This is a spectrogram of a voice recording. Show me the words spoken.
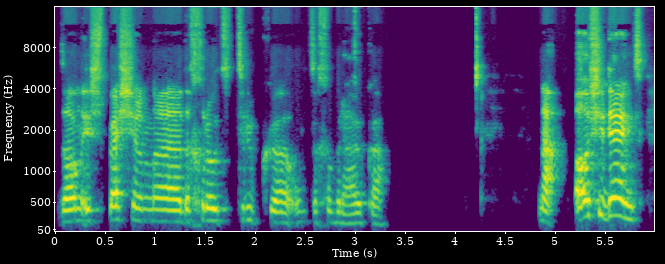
dan is passion uh, de grote truc uh, om te gebruiken. Nou, als je denkt,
